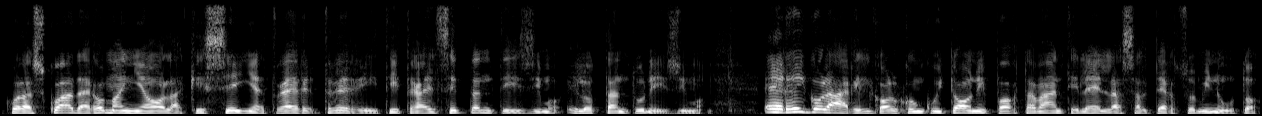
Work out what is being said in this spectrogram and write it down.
con la squadra romagnola che segna tre, tre reti tra il settantesimo e l'ottantunesimo. È regolare il gol con cui Toni porta avanti l'Ellas al terzo minuto.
